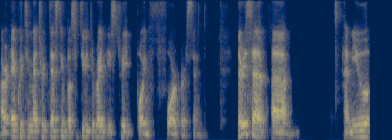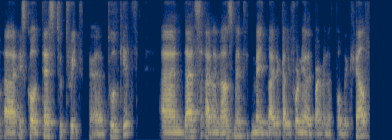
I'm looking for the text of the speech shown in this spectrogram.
Our equity metric testing positivity rate is 3.4%. There is a, a a new, uh, it's called Test to Treat uh, Toolkit. And that's an announcement made by the California Department of Public Health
